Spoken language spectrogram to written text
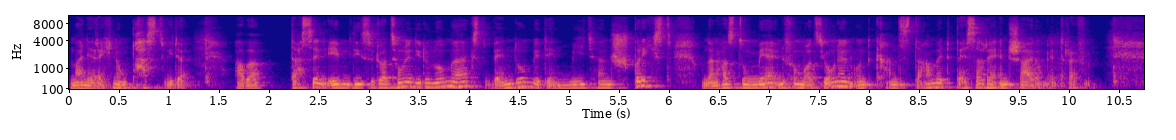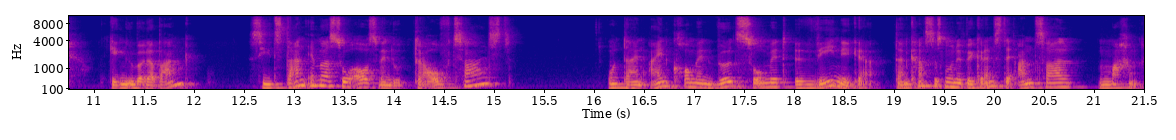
meine Rechnung passt wieder. Aber das sind eben die Situationen, die du nur merkst, wenn du mit den Mietern sprichst. Und dann hast du mehr Informationen und kannst damit bessere Entscheidungen treffen. Gegenüber der Bank sieht es dann immer so aus, wenn du draufzahlst und dein Einkommen wird somit weniger, dann kannst du es nur eine begrenzte Anzahl machen.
